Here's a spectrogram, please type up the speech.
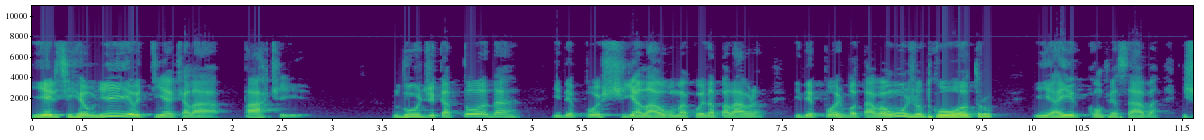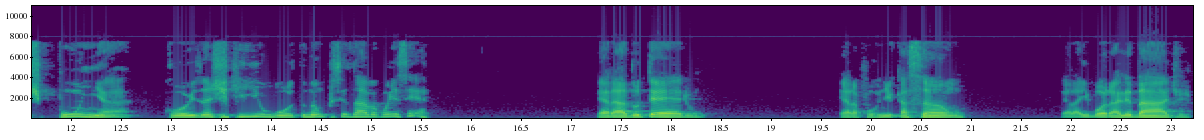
e eles se reuniam, e tinha aquela parte lúdica toda, e depois tinha lá alguma coisa da palavra, e depois botava um junto com o outro, e aí confessava, expunha coisas que o outro não precisava conhecer. Era adultério, era fornicação, era imoralidade,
